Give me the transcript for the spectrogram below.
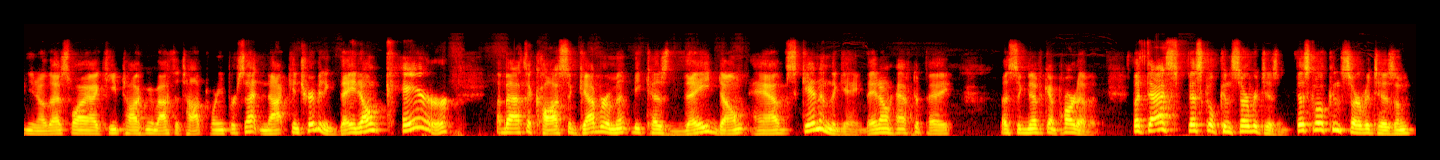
you know, that's why I keep talking about the top 20% not contributing. They don't care about the cost of government because they don't have skin in the game. They don't have to pay a significant part of it. But that's fiscal conservatism. Fiscal conservatism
